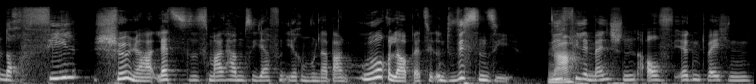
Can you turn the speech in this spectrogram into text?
Noch viel schöner, letztes Mal haben sie ja von ihrem wunderbaren Urlaub erzählt. Und wissen Sie, wie Na? viele Menschen auf irgendwelchen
